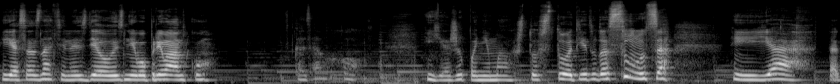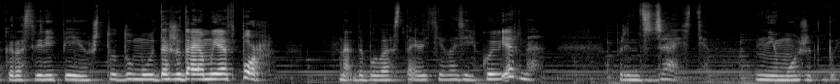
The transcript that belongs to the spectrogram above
я сознательно сделал из него приманку, сказал Холл. Я же понимал, что стоит ей туда сунуться, и я так рассверепею, что думаю, дожидая мой отпор. Надо было оставить ей лазейку, верно? Принц Джастин, не может быть.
